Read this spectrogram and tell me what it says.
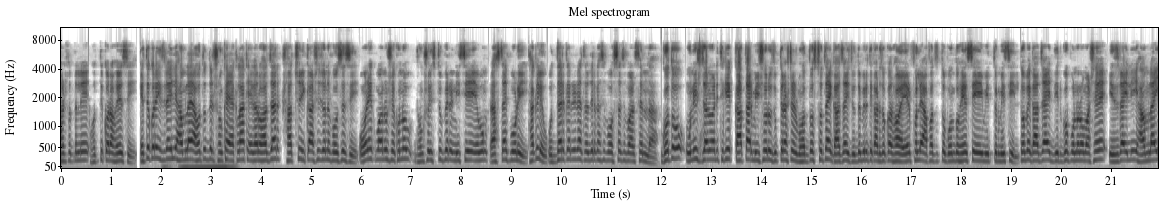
হাসপাতালে ভর্তি করা হয়েছে। এতে করে ইসরায়েলি হামলায় আহতদের সংখ্যা এক লাখ এগারো হাজার সাতশো একাশি জনে পৌঁছেছে। অনেক মানুষ এখনও ধ্বংসস্তূপের নিচে এবং রাস্তায় পড়ে থাকলেও উদ্ধারকারীরা তাদের কাছে পৌঁছাতে পারছেন না। গত উনিশ জানুয়ারি থেকে কাতার মিশর ও যুক্তরাষ্ট্রের মধ্যস্থতায় গাজায় যুদ্ধবিরতি কার্যকর হয়। এর ফলে আপাতত বন্ধ হয়েছে এই মৃত্যুর মিছিল। তবে গাজায় দীর্ঘ পনেরো মাসে ইসরায়েলি হামলায়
